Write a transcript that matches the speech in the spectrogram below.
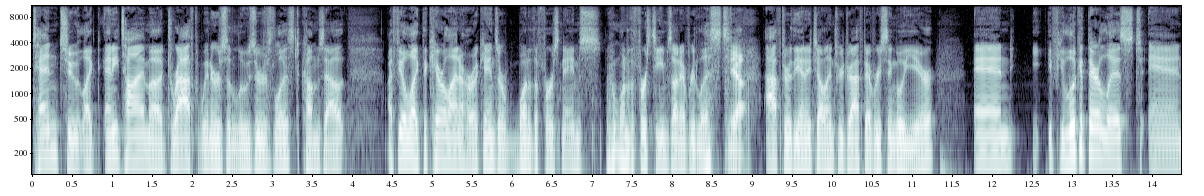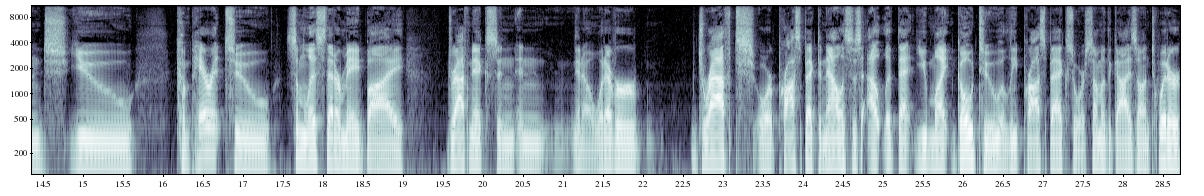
tend to, like, anytime a draft winners and losers list comes out, I feel like the Carolina Hurricanes are one of the first names, one of the first teams on every list. Yeah. After the NHL entry draft every single year. And if you look at their list and you compare it to some lists that are made by Draftniks and, and you know, whatever draft or prospect analysis outlet that you might go to, Elite Prospects or some of the guys on Twitter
